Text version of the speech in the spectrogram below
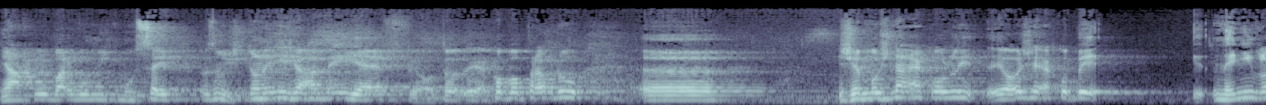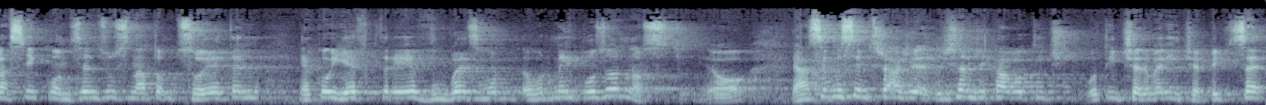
nějakou barvu mít musí, rozumíš, to není žádný jev, jo, to jako opravdu, e, že možná jako, jo, že jakoby není vlastně konsenzus na tom, co je ten jako jev, který je vůbec hodný pozornosti. Jo? Já si myslím třeba, že když jsem říkal o té červené čepičce,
